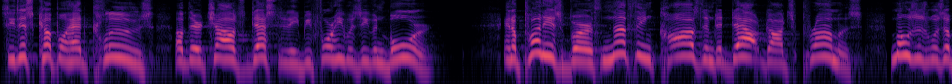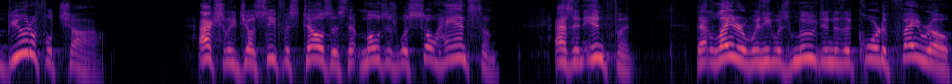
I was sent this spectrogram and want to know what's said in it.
See, this couple had clues of their child's destiny before he was even born. And upon his birth, nothing caused them to doubt God's promise. Moses was a beautiful child. Actually, Josephus tells us that Moses was so handsome as an infant that later, when he was moved into the court of Pharaoh,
